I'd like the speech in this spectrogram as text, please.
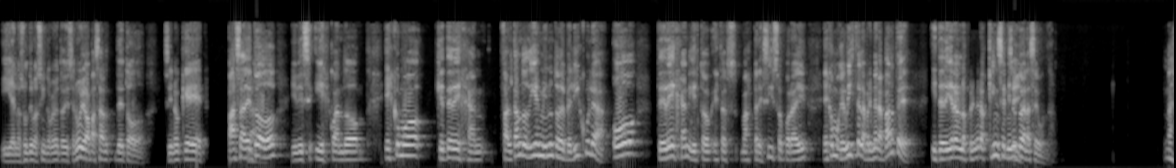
y en los últimos cinco minutos dicen, uy, va a pasar de todo, sino que pasa de todo y, y es cuando, es como que te dejan faltando 10 minutos de película o te dejan, y esto, esto es más preciso por ahí, es como que viste la primera parte y te dieron los primeros 15 minutos de la segunda. Ah,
